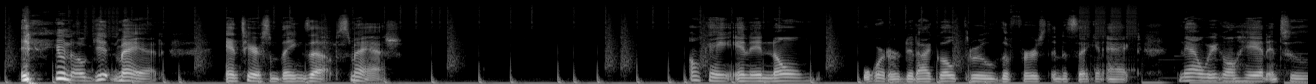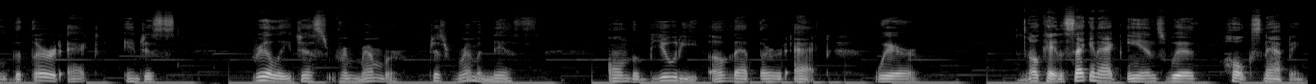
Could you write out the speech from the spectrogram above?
you know, get mad. and tear some things up. Smash. Okay, and in no order did I go through the first and the second act. Now we're going to head into the third act and just really just remember, just reminisce on the beauty of that third act where okay, the second act ends with Hulk snapping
